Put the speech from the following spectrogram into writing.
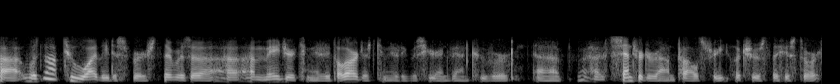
uh, was not too widely dispersed. There was a, a, major community. The largest community was here in Vancouver, uh, uh, centered around Powell Street, which was the historic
